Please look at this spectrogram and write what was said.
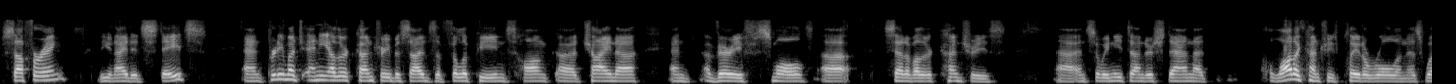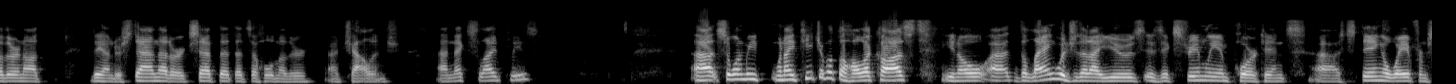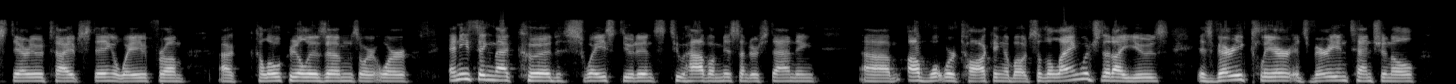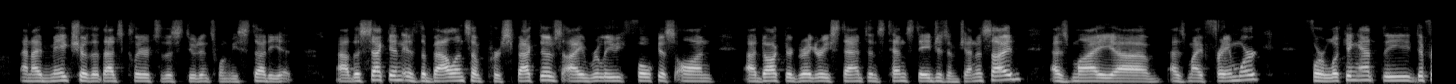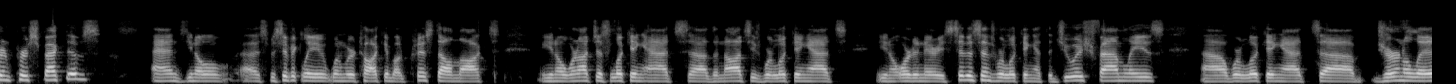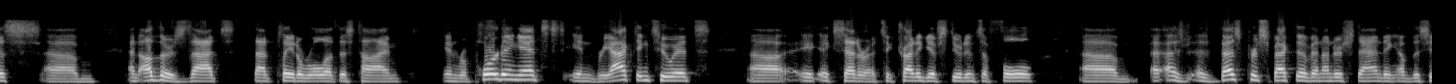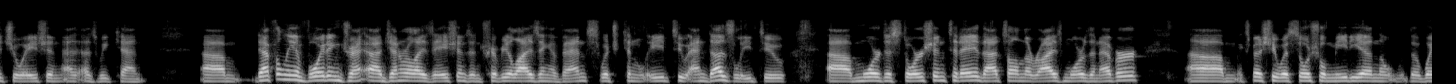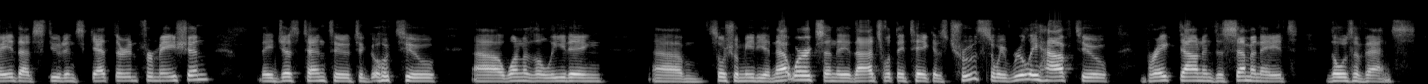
suffering, the United States, and pretty much any other country besides the Philippines, Hong, uh, China, and a very small uh, set of other countries. Uh, and so we need to understand that a lot of countries played a role in this, whether or not they understand that or accept that, that's a whole nother uh, challenge. Uh, next slide, please. Uh, so when we when I teach about the Holocaust, you know, the language that I use is extremely important. Staying away from stereotypes, staying away from uh, colloquialisms, or or anything that could sway students to have a misunderstanding um, of what we're talking about. So the language that I use is very clear. It's very intentional, and I make sure that that's clear to the students when we study it. Uh, the second is the balance of perspectives. I really focus on uh, Dr. Gregory Stanton's 10 stages of genocide as my, uh, as my framework for looking at the different perspectives. And, you know, uh, specifically when we're talking about Kristallnacht, you know, we're not just looking at uh, the Nazis, we're looking at, you know, ordinary citizens, we're looking at the Jewish families, uh, we're looking at journalists um, and others that, that played a role at this time in reporting it, in reacting to it, uh, etc., to try to give students a full, um, as, as best perspective and understanding of the situation as, as we can. Um, definitely avoiding uh, generalizations and trivializing events, which can lead to and does lead to uh, more distortion today. That's on the rise more than ever, um, especially with social media and the, the way that students get their information. They just tend to, to go to uh, one of the leading um, social media networks, and they, that's what they take as truth. So we really have to break down and disseminate those events.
